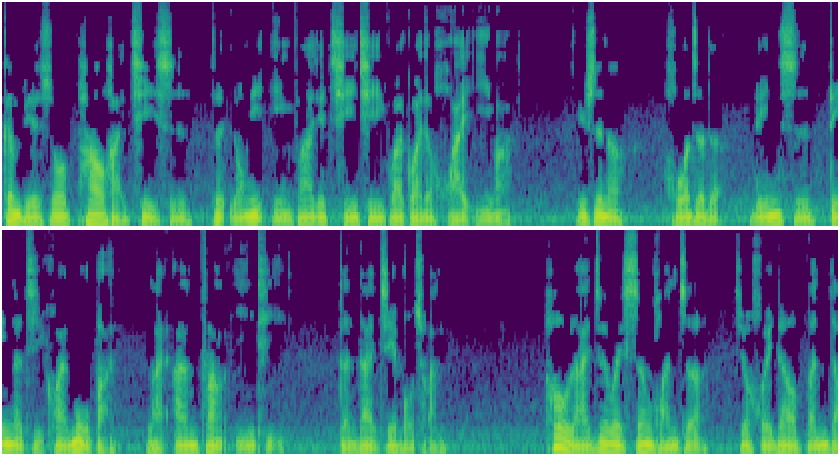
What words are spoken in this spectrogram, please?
更别说抛海弃尸，这容易引发一些奇奇怪怪的怀疑嘛。于是呢，活着的临时钉了几块木板来安放遗体，等待接驳船。后来这位生还者就回到本岛，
